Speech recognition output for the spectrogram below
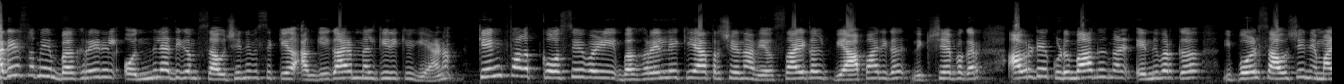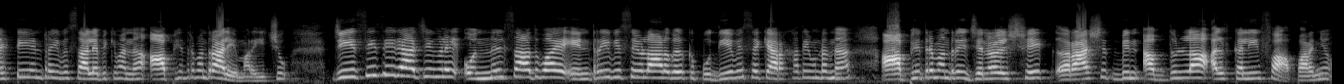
അതേസമയം ബഹ്റൈനിൽ ഒന്നിലധികം സൗജന്യ വിസയ്ക്ക് അംഗീകാരം നൽകിയിരിക്കുകയാണ്. കിങ് ഫഹദ് കോസെ വഴി ബഹ്റൈനിലേക്ക് യാത്ര ചെയ്യുന്ന വ്യവസായികൾ വ്യാപാരികൾ നിക്ഷേപകർ അവരുടെ കുടുംബാംഗങ്ങൾ എന്നിവർക്ക് ഇപ്പോൾ സൗജന്യ മൾട്ടി എൻട്രി വിസ ലഭിക്കുമെന്ന് ആഭ്യന്തര മന്ത്രാലയം അറിയിച്ചു. ജി സി സി രാജ്യങ്ങളിൽ ഒന്നിൽ സാധുവായ എൻട്രി വിസയുള്ള ആളുകൾക്ക് പുതിയ വിസയ്ക്ക് അർഹതയുണ്ടെന്ന് ആഭ്യന്തരമന്ത്രി general Sheikh Rashid bin Abdullah Al Khalifa പറഞ്ഞു.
